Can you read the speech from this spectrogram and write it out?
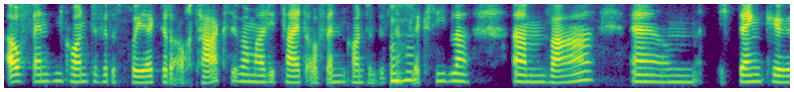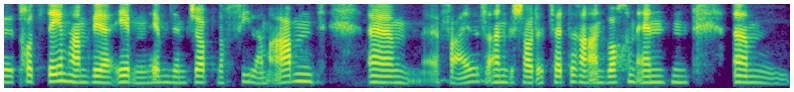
aufwenden konnte für das Projekt oder auch tagsüber mal die Zeit aufwenden konnte, ein bisschen Mhm. flexibler ähm, war. Ähm, ich denke, trotzdem haben wir eben neben dem Job noch viel am Abend ähm, äh, Files angeschaut etc. an Wochenenden. Ähm,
